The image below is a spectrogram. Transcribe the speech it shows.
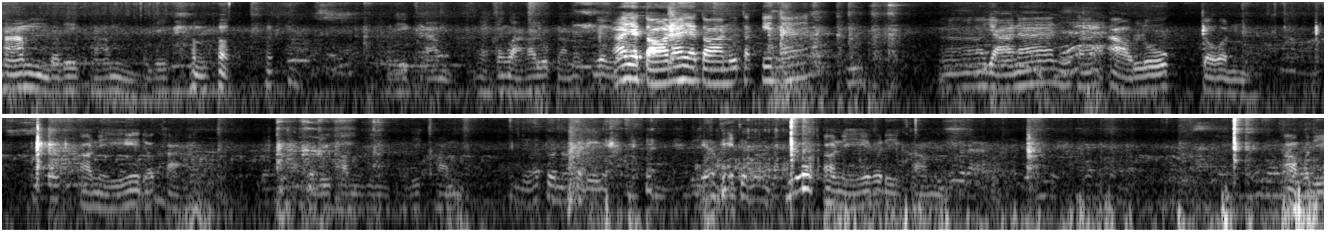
คำพอดีคำพอดีคำพอดีคำจังหวะเขาลุกเราไม่อะอย่าต่อนะอย่าต่อนูตะกินนะอย่านะหนูตะอ้าวลุกโจรเอาหนีเดี๋ยวขาดพอดีคำจริงพอดีคำ เหลือตัวนู้นพอดีเหลือพี่ตัวนู้นำลุกเอาหนีพอดีคำอ้าวพอดี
